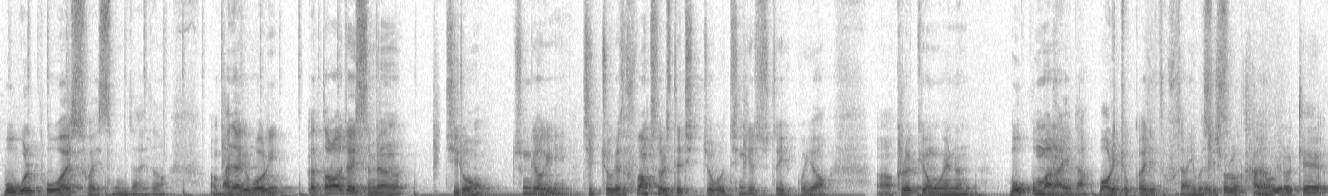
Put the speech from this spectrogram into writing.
목을 보호할 수가 있습니다. 그래서 어, 만약에 머리가 떨어져 있으면 뒤로 충격이 뒤쪽에서 후방치 돌릴 때 뒤쪽으로 튕길 수도 있고요. 어, 그럴 경우에는 목뿐만 아니라 머리 쪽까지도 부상 입을 수 저는 있으니까 간혹 이렇게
